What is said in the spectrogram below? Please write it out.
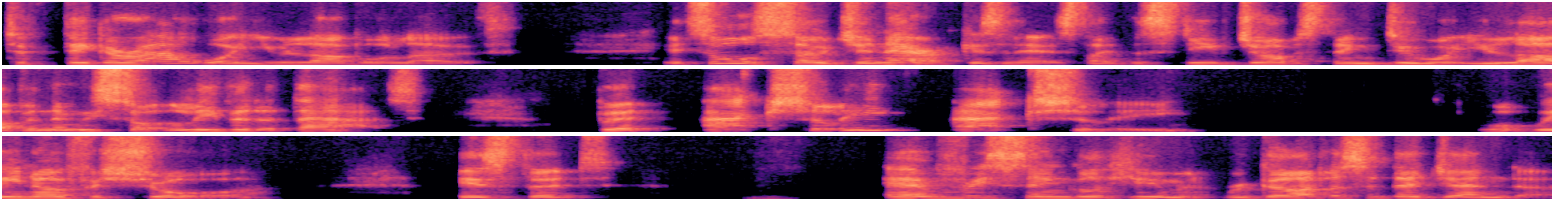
to figure out what you love or loathe. It's all so generic, isn't it? It's like the Steve Jobs thing do what you love, and then we sort of leave it at that. But actually, actually, what we know for sure is that every single human, regardless of their gender,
